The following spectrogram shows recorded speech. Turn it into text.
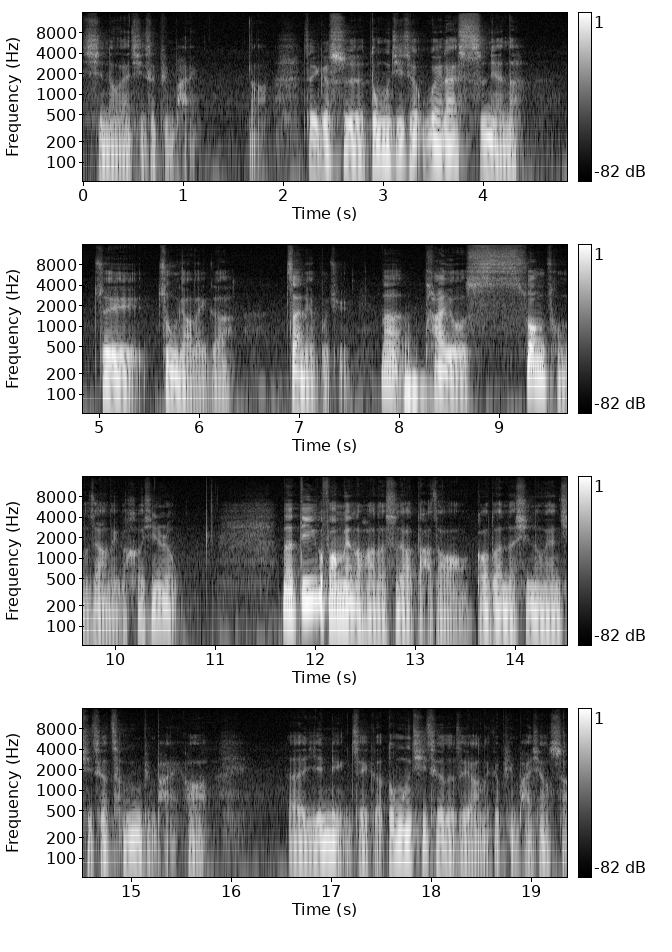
新能源汽车品牌啊，这个是东风汽车未来十年呢最重要的一个战略布局。那它有双重的这样的一个核心任务。那第一个方面的话呢，是要打造高端的新能源汽车成运品牌啊，呃，引领这个东风汽车的这样的一个品牌向上。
